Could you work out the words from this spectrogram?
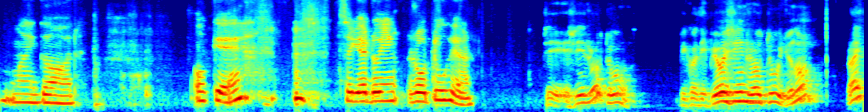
My God. Okay. So you're doing row two here. See, it's in row two because the pivot is in row two. You know, right?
